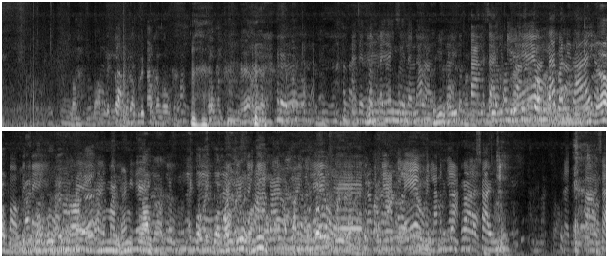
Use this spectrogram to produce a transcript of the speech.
นลองลองเป็นลองลองขึ้นเอาข้างโลกพอมันขึ้นแล้ว ได้เพิ่งได้เงินแล้วนะเพิ่งพาใส่นี่แล้วและบันนี้ได้แล้วปอบเป็นแม่ให้มันให้มันแก่ให้กว้างให้กวางไปเรื่อยมีการมันไหลมาแล้วงานไปแล้วให้ลำมันยากผ้าใส่ได้เป็นผ้าใส่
